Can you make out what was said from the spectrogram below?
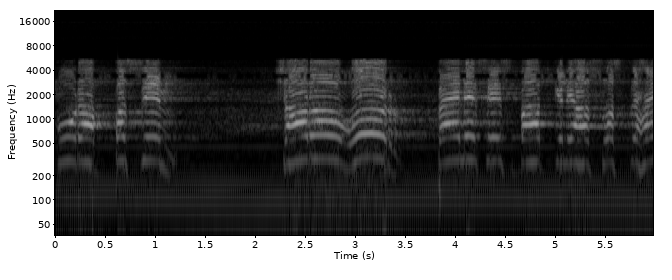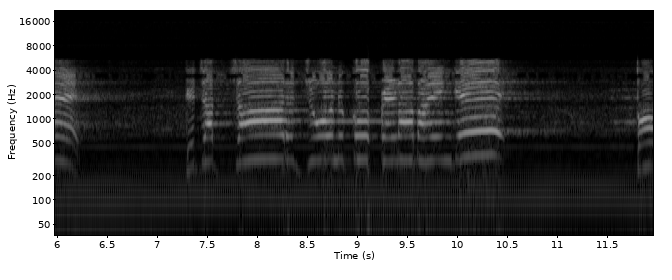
पूरब पश्चिम, चारों ओर पहले से इस बात के लिए आश्वस्त है कि जब चार जून को परिणाम आएँगे तो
